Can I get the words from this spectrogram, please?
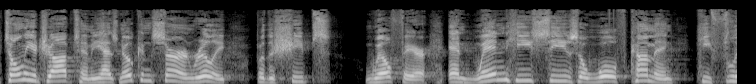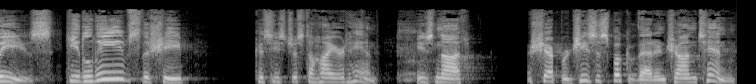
It's only a job to him. He has no concern, really, for the sheep's welfare. And when he sees a wolf coming, he flees. He leaves the sheep because he's just a hired hand. He's not a shepherd. Jesus spoke of that in John 10.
